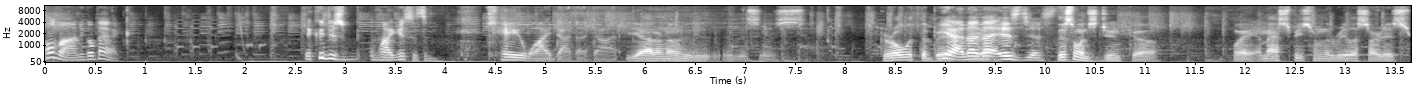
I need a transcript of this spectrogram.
hold on, go back. It could just, well, I guess it's KY dot dot dot. Yeah, I don't know who, who this is. Girl with the bear. Yeah, that, that is just. This one's Junko. Wait, a masterpiece from the realist artist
